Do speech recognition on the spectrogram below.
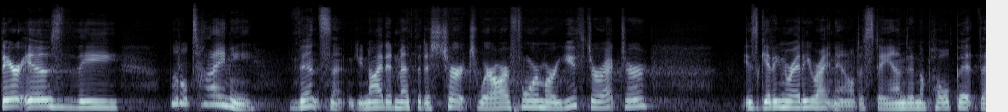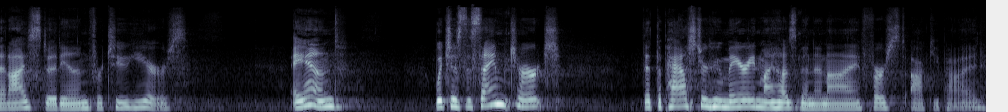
There is the little tiny Vincent United Methodist Church where our former youth director is getting ready right now to stand in the pulpit that I stood in for two years. And which is the same church that the pastor who married my husband and I first occupied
